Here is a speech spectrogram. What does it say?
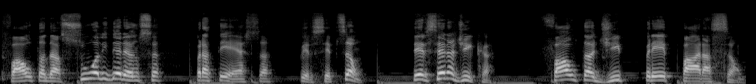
Falta da sua liderança para ter essa percepção. Terceira dica: falta de preparação.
